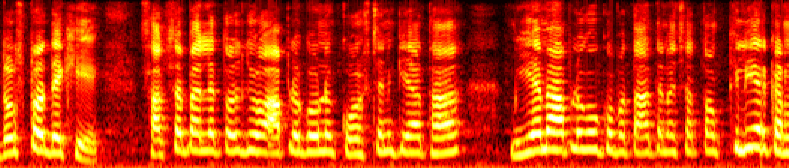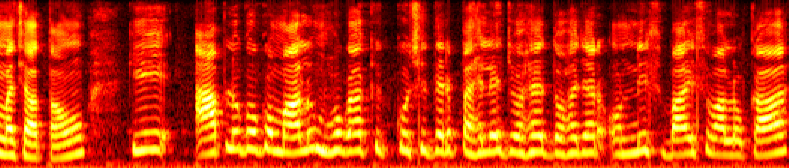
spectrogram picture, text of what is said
दोस्तों, देखिए, सबसे पहले तो जो आप लोगों ने क्वेश्चन किया था, ये मैं आप लोगों को बता देना चाहता हूँ क्लियर करना चाहता हूँ कि आप लोगों को मालूम होगा कि कुछ देर पहले जो है 2019-22 वालों का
